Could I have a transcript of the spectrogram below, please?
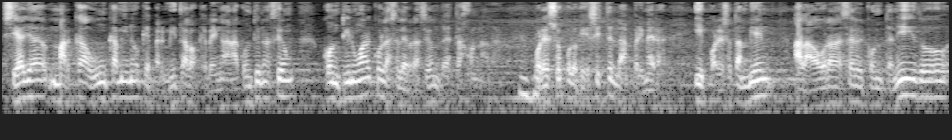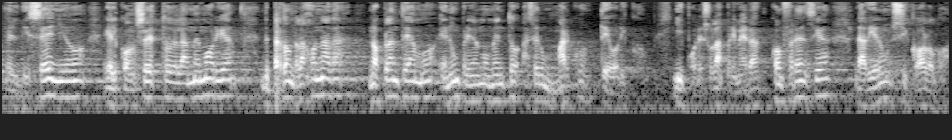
se haya marcado un camino que permita a los que vengan a continuación continuar con la celebración de esta jornada. Por eso, por lo que existen las primeras. Y por eso también, a la hora de hacer el contenido, el diseño, el concepto de las memorias, perdón, de la jornada, nos planteamos en un primer momento hacer un marco teórico. Y por eso las primeras conferencias las dieron psicólogos,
